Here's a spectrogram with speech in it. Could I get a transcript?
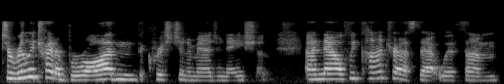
to really try to broaden the Christian imagination. And now if we contrast that with um,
